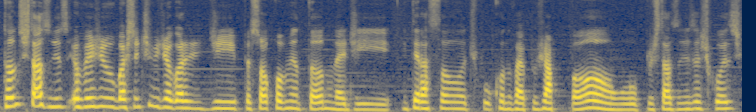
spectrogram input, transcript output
tanto nos Estados Unidos, eu vejo bastante vídeo agora de, de pessoal comentando, né, de interação, tipo, quando vai pro Japão ou pros Estados Unidos, as coisas.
